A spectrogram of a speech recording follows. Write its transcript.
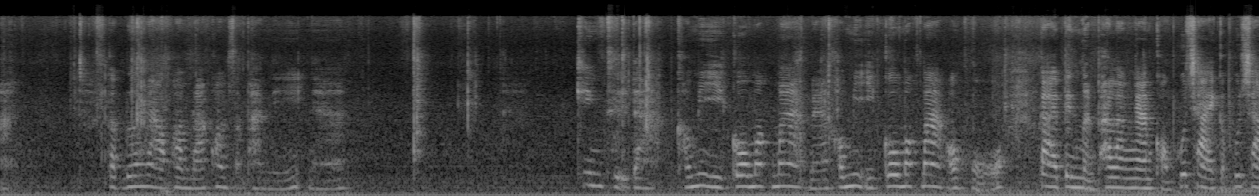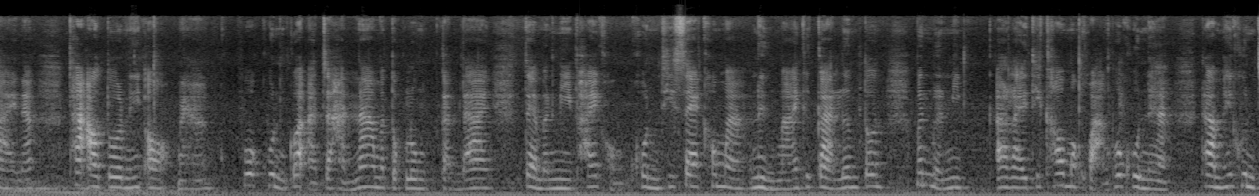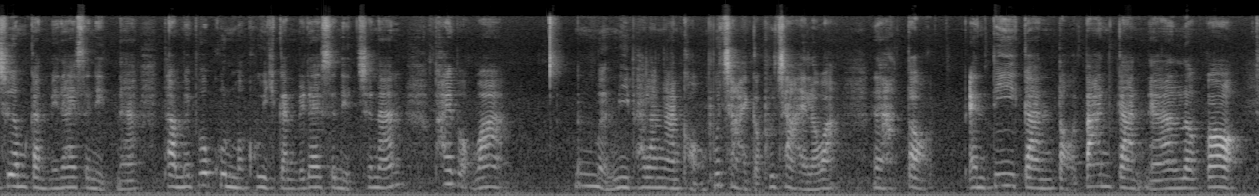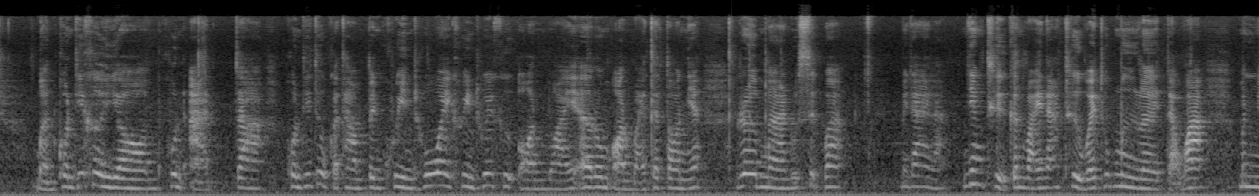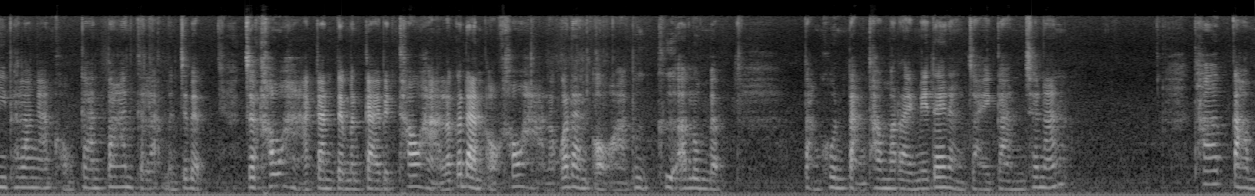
กับเรื่องราวความรักความสัมพันธ์นี้นะ คิงถือดาบเขามีอีโก้มากๆนะเขามีอีโก้มากๆ โอ้โห กลายเป็นเหมือนพลังงานของผู้ชายกับผู้ชายนะ ถ้าเอาตัวนี้ออกนะคะพวกคุณก็อาจจะหันหน้ามาตกลงกันได้ แต่มันมีไพ่ของคนที่แทรกเข้ามาหนึ่งไม้คือการเริ่มต้น มันเหมือนมีอะไรที่เข้ามาขวางพวกคุณนะทำให้คุณเชื่อมกันไม่ได้สนิทนะทำให้พวกคุณมาคุยกันไม่ได้สนิท ฉะนั้นไพ่บอกว่ามันเหมือนมีพลังงานของผู้ชายกับผู้ชายแล้วอะนะต่อ แอนตี้กันต่อต้านกันนะแล้วก็เหมือนคนที่เคยยอม คุณอาจจะคนที่ถูกกระทำเป็นควีนถ้วยควีนถ้วยคืออ่อนไหวอารมณ์อ่อนไหวแต่ตอนเนี้ยเริ่มมารู้สึกว่าไม่ได้ละยังถือกันไว้นะ ถือไว้ทุกมือเลย แต่ว่ามันมีพลังงานของการต้านกันละมันจะแบบจะเข้าหากันแต่มันกลายเป็นเข้าหาแล้วก็ดันออกเข้าหาแล้วก็ดันออกอะคือคืออารมณ์แบบต่างคนต่างทำอะไรไม่ได้ดั่งใจกัน ฉะนั้น ถ้ากรรม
